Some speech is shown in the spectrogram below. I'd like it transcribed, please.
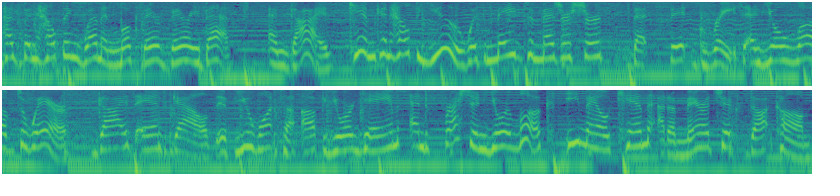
has been helping women look their very best. And guys, Kim can help you with made to measure shirts that fit great and you'll love to wear. Guys and gals, if you want to up your game and freshen your look, email Kim at Americhicks.com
